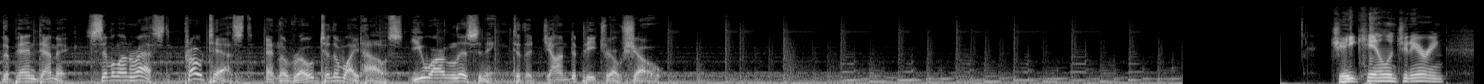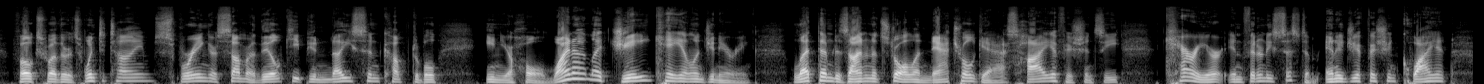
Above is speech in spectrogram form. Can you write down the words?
the pandemic, civil unrest, protest, and the road to the White House. You are listening to The John DePetro Show. JKL Engineering. Folks, whether it's wintertime, spring, or summer, they'll keep you nice and comfortable in your home. Why not let JKL Engineering let them design and install a natural gas, high efficiency carrier infinity system? Energy efficient, quiet,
